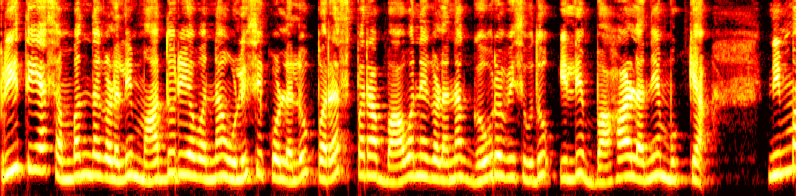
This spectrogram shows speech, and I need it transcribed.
ಪ್ರೀತಿಯ ಸಂಬಂಧಗಳಲ್ಲಿ ಮಾಧುರ್ಯವನ್ನು ಉಳಿಸಿಕೊಳ್ಳಲು ಪರಸ್ಪರ ಭಾವನೆಗಳನ್ನು ಗೌರವಿಸುವುದು ಇಲ್ಲಿ ಬಹಳನೇ ಮುಖ್ಯ. ನಿಮ್ಮ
